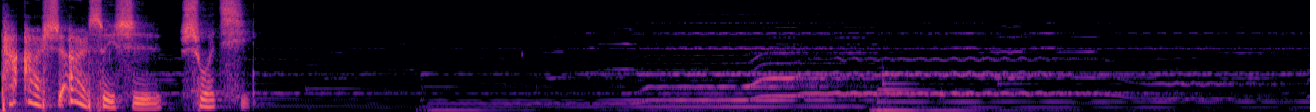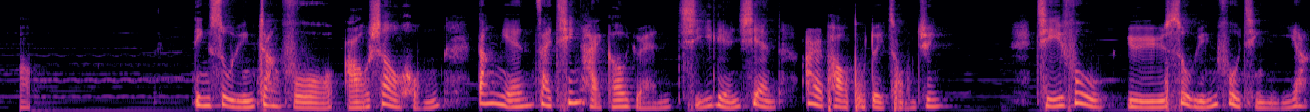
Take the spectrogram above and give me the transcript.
她二十二岁时说起。丁素云丈夫敖少红当年在青海高原祁连县二炮部队从军，其父。与素云父亲一样，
